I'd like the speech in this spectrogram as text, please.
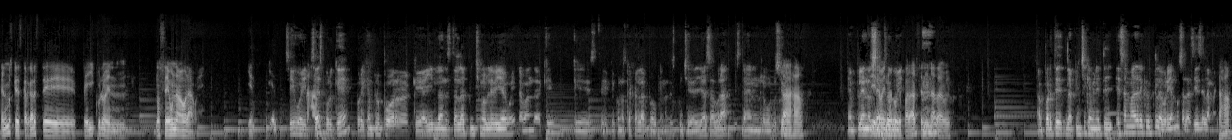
tenemos que descargar este vehículo en, no sé, una hora, güey. Sí, güey, ¿sabes por qué? Por ejemplo, porque ahí donde está la pinche mueblería, güey, la banda que, que, este, que conozca Jalapa o que nos escuche de allá sabrá, está en Revolución. Ajá. En pleno sí, centro, no hay pararse ni nada, güey. Aparte, la pinche camioneta, esa madre creo que la abríamos a las 10 de la mañana. Ajá.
